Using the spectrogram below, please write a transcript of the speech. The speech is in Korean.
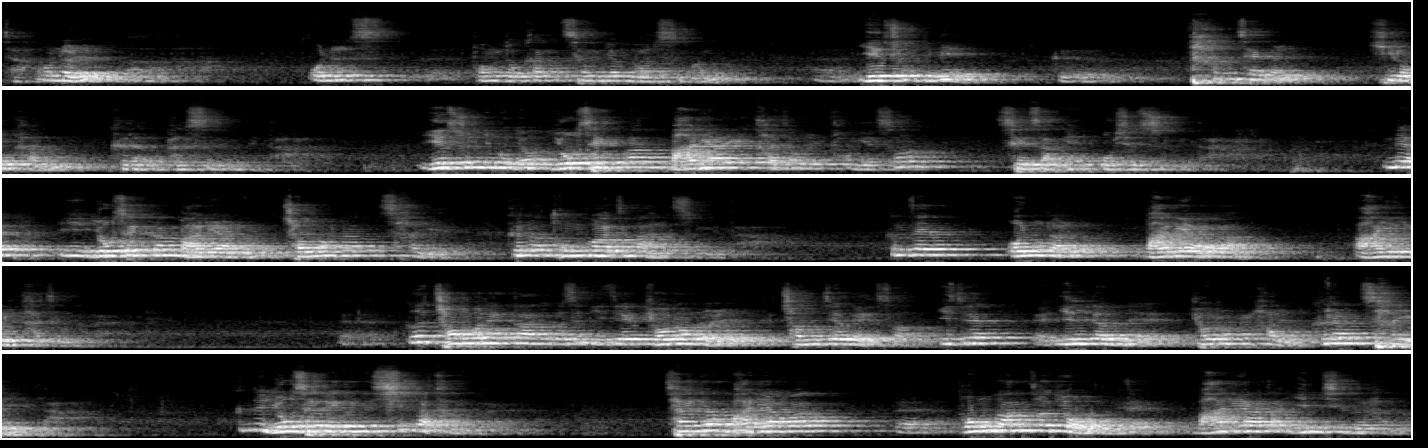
자, 오늘 어, 오늘 스- 봉독한 성경 말씀은 어, 예수님이 그 탄생을 기록한 그런 말씀입니다. 예수님은요 요셉과 마리아의 가정을 통해서 세상에 오셨습니다. 근데 이 요셉과 마리아는 정혼한 사이에 그러나 동거하지는 않았습니다. 근데 어느 날 마리아가 아이를 가진. 그 정혼했다는 것은 이제 결혼을 전제로 해서 이제 1년 내에 결혼을 할 그런 사이입니다. 근데 요셉에게는 심각한 거예요. 자기가 마리아와 에, 동거한 적이 없는데 마리아가 임신을 한 거예요.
